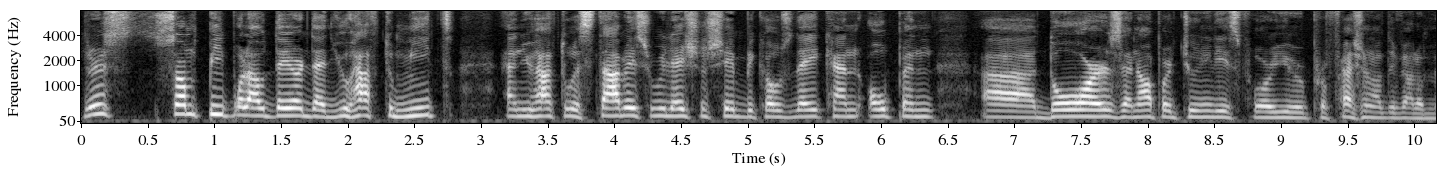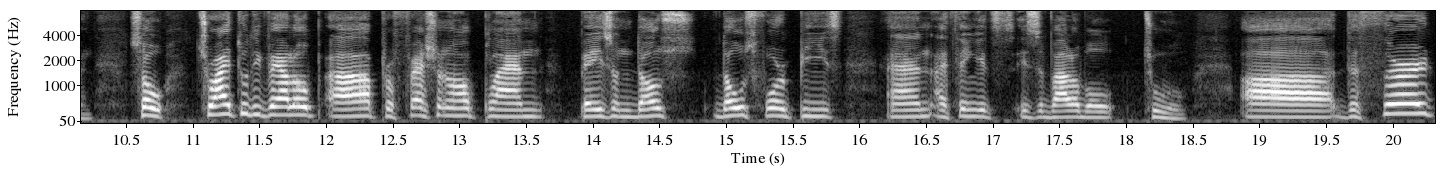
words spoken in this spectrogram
There's some people out there that you have to meet and you have to establish relationship because they can open uh, doors and opportunities for your professional development. So try to develop a professional plan based on those those four P's, and I think it's, it's a valuable tool. Uh, the third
